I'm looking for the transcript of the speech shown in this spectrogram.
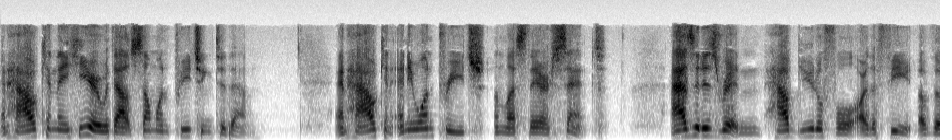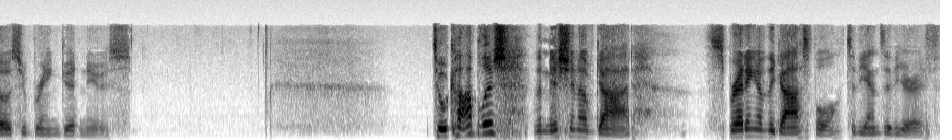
And how can they hear without someone preaching to them? And how can anyone preach unless they are sent? As it is written, how beautiful are the feet of those who bring good news. To accomplish the mission of God, spreading of the gospel to the ends of the earth,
